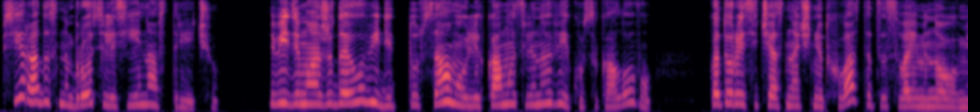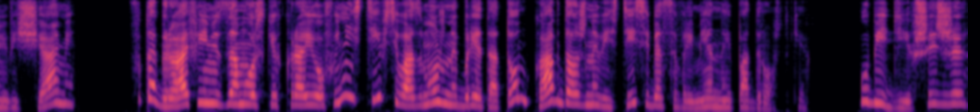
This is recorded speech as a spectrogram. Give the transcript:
все радостно бросились ей навстречу, видимо, ожидая увидеть ту самую легкомысленную Вику Соколову, которая сейчас начнет хвастаться своими новыми вещами, фотографиями с заморских краев и нести всевозможный бред о том, как должны вести себя современные подростки. Убедившись же,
